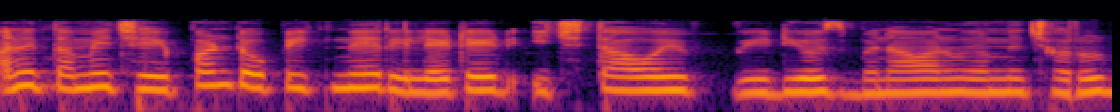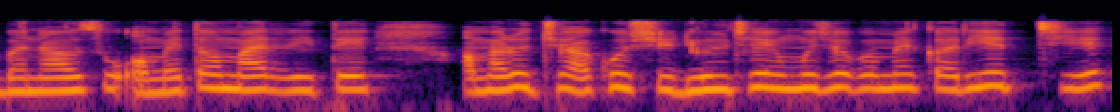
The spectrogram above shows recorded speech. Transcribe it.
અને તમે જે પણ ટોપિકને રિલેટેડ ઈચ્છતા હોય વિડીયોઝ બનાવવાનું અમે જરૂર બનાવશું. અમે તો અમારી રીતે, અમારું જે આખું શેડ્યુલ છે એ મુજબ અમે કરીએ જ છીએ.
